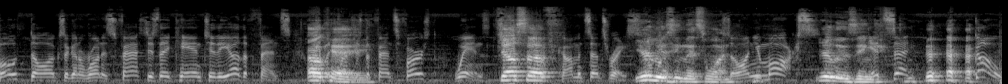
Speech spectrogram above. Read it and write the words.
both dogs are going to run as fast as they can to the other fence. Whoever Okay. touches the fence first wins. Joseph, Common sense race. You're losing this one. So on your marks. You're losing. Get set. go.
